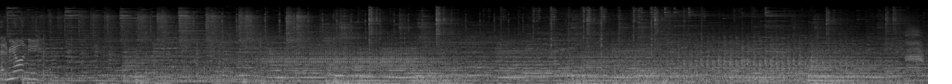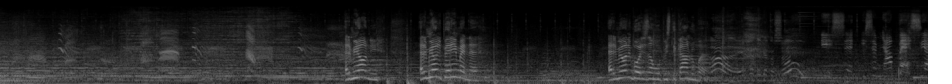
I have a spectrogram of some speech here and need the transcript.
Ερμιόνι. Ερμιόνι. Ερμιόνι, περίμενε. Ερμιόνι, μπορείς να μου πεις τι κάνουμε; Είσαι, είσαι μια απέσια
